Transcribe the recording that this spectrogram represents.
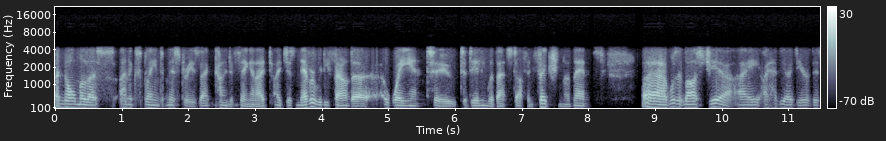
anomalous, unexplained mysteries, that kind of thing. And I I just never really found a, a way into to dealing with that stuff in fiction. And then uh, was it last year? I, I had the idea of this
